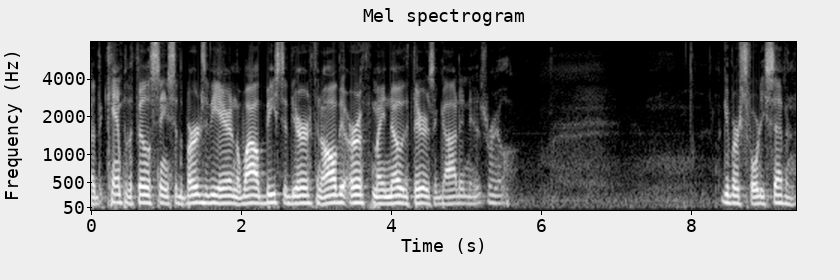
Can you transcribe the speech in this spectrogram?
of the camp of the Philistines to the birds of the air and the wild beasts of the earth, and all the earth may know that there is a God in Israel. At verse 47.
